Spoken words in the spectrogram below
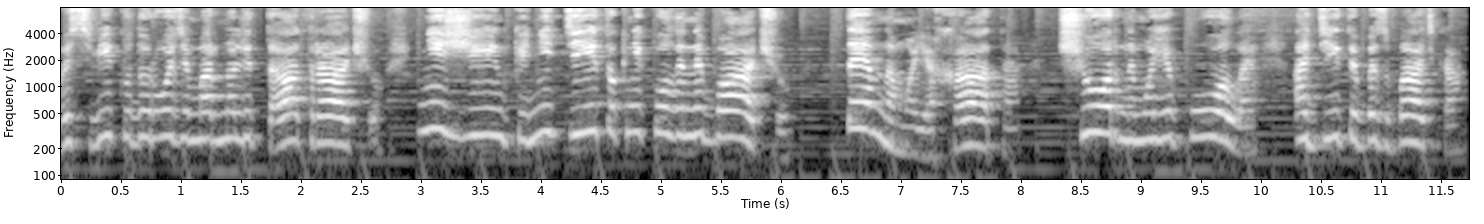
Весь вік у дорозі марно літа трачу, ні жінки, ні діток ніколи не бачу. Темна моя хата, чорне моє поле, а діти без батька,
